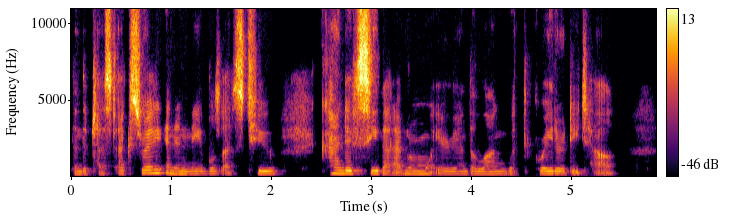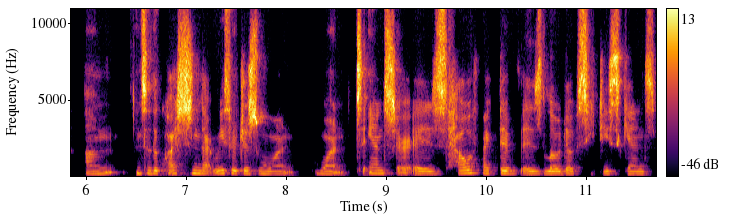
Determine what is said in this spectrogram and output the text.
than the chest x-ray and enables us to kind of see that abnormal area in the lung with greater detail. Um, and so the question that researchers want, want to answer is how effective is low dose CT scans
